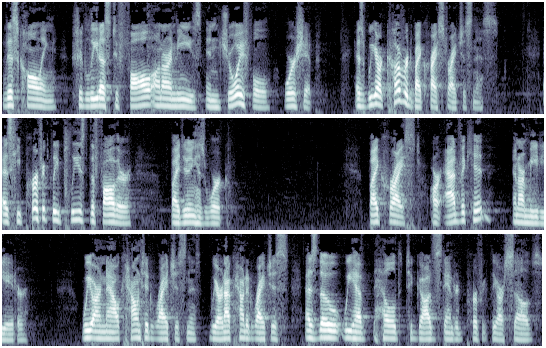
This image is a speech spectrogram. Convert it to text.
This calling should lead us to fall on our knees in joyful worship as we are covered by Christ's righteousness, as he perfectly pleased the Father by doing his work. By Christ, our advocate and our mediator we are now counted righteousness. We are now counted righteous as though we have held to God's standard perfectly ourselves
